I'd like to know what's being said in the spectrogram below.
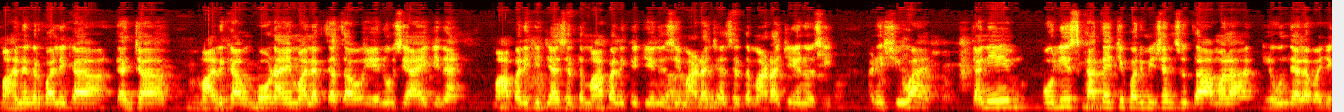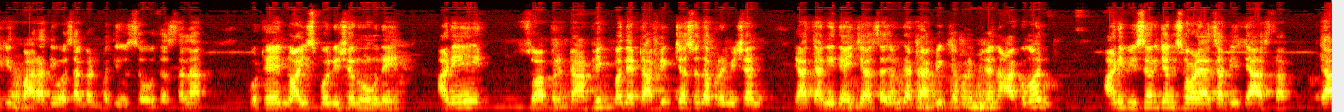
महानगरपालिका त्यांच्या मालिका कोण आहे मालक त्याचा एनओसी आहे की नाही? महापालिकेची असेल तर महापालिकेची एनओसी म्हाडाची असेल तर म्हाडाची एनओसी आणि शिवाय त्यांनी पोलीस खात्याची परमिशन सुद्धा आम्हाला घेऊन द्यायला पाहिजे की बारा दिवस हा गणपती उत्सव होत असताना कुठे नॉईज पोल्युशन होऊ नये. आणि ट्रॅफिकमध्ये ट्रॅफिकच्या सुद्धा परमिशन ह्या त्यांनी द्यायच्या असतात. आणि त्या ट्रॅफिकच्या परमिशन आगमन आणि विसर्जन सोहळ्यासाठी त्या असतात. त्या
